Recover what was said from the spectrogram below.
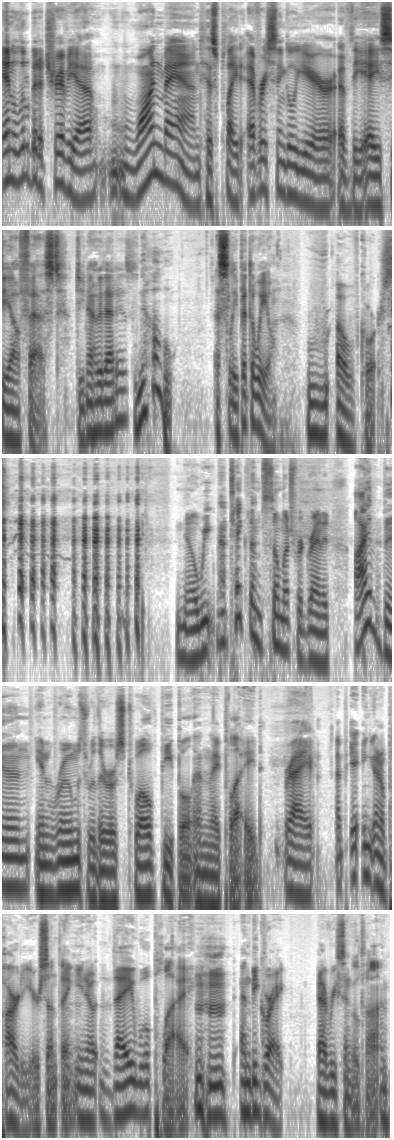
And a little bit of trivia. One band has played every single year of the ACL Fest. Do you know who that is? No. Asleep at the Wheel. R- Oh, of course. no, we, we take them so much for granted. I've been in rooms where there was 12 people and they played. Right. Uh, In a party or something, you know, they will play and be great every single time.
